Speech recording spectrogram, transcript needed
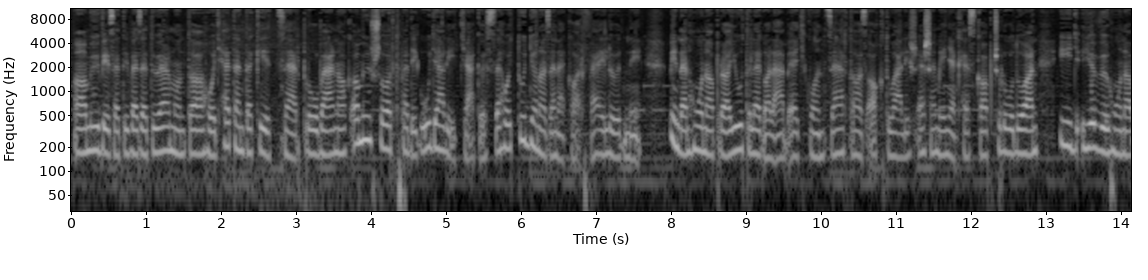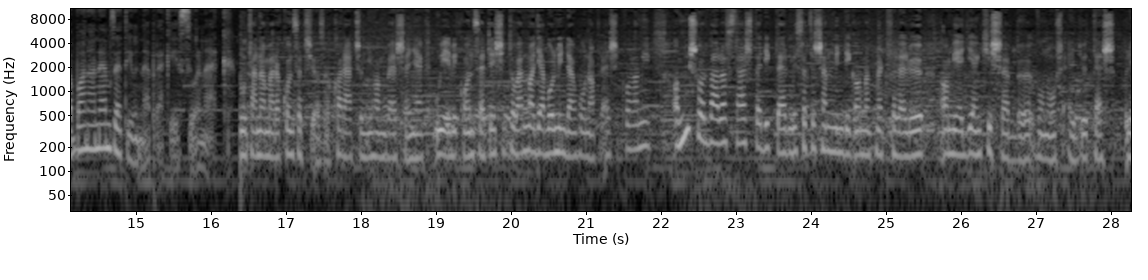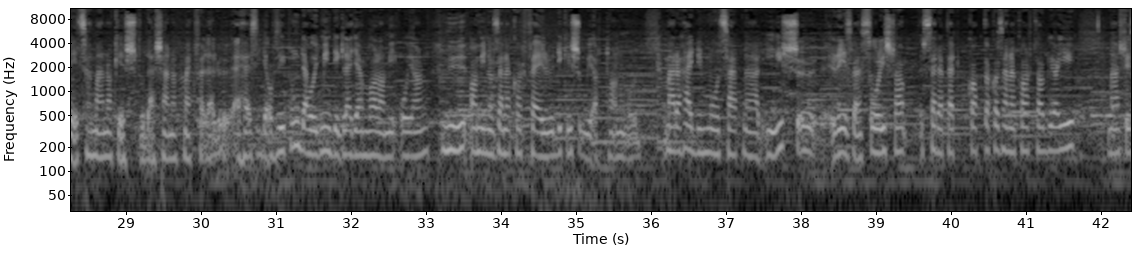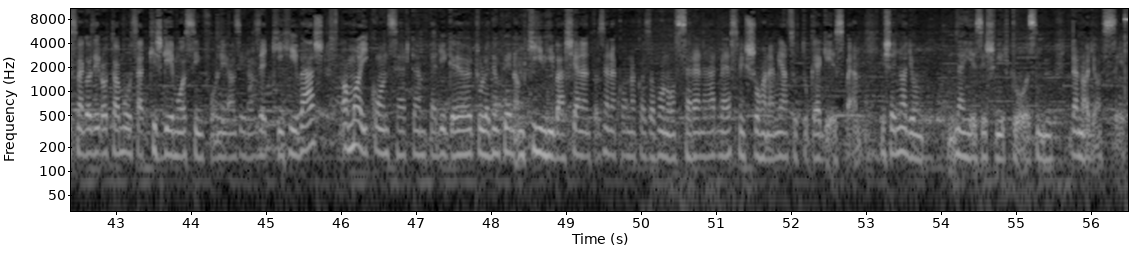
A művészeti vezető elmondta, hogy hetente kétszer próbálnak, a műsort pedig úgy állítják össze, hogy tudjon a zenekar fejlődni. Minden hónapra jut legalább egy koncert az aktuális eseményekhez kapcsolódóan, így jövő hónapban a nemzeti ünnepre készülnek. Utána már a koncepció az a karácsonyi hangversenyek, újévi koncert, és így tovább nagyjából minden hónapra esik valami. A műsorválasztás pedig természetesen mindig annak megfelelő, ami egy ilyen kisebb vonós együttes létszámának és tudásának megfelelő megfelelő ehhez igazítunk, de hogy mindig legyen valami olyan mű, amin a zenekar fejlődik és újat tanul. Már a Haydn Mozartnál is részben szólista szerepet kaptak a zenekar tagjai, másrészt meg azért ott a Mozart kis Gémol szimfónia azért az egy kihívás. A mai koncerten pedig tulajdonképpen a kihívás jelent a zenekarnak az a vonós szerenád, mert ezt még soha nem játszottuk egészben. És egy nagyon nehéz és virtuóz mű, de nagyon szép.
